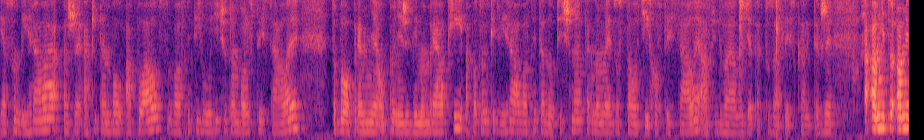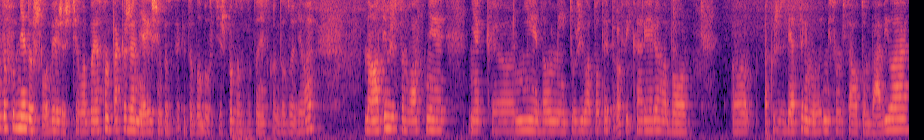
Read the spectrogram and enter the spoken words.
ja som vyhrala a že aký tam bol aplaus vlastne tých ľudí, čo tam boli v tej sále. To bolo pre mňa úplne, že zimomriavky a potom keď vyhrala vlastne tá dotyčná, tak no zostalo ticho v tej sále a asi dvaja ľudia takto zatlieskali. Takže a, a, mne to, a mne to furt nedošlo, vieš ešte, lebo ja som taká, že ja neriešim proste takéto blbosti, až potom som to neskôr dozvedela. No ale tým, že som vlastne nejak e, nie veľmi tužila po tej profi kariére, lebo akože s viacerými ľuďmi som sa o tom bavila.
